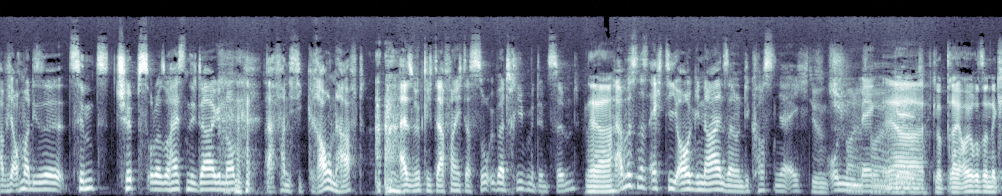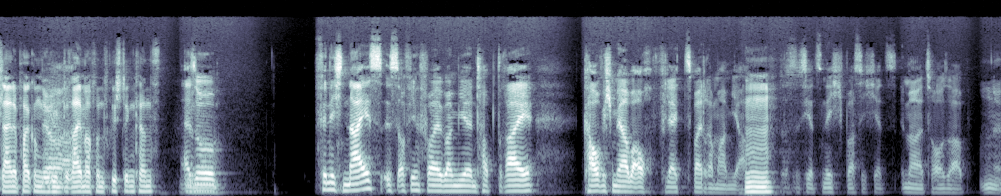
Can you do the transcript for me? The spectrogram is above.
Habe ich auch mal diese Zimtchips oder so heißen die da genommen. da fand ich die grauenhaft. Also wirklich, da fand ich das so übertrieben mit dem Zimt. Ja. Da müssen das echt die Originalen sein und die kosten ja echt Die sind Unmengen schweineteuer. Ja, Geld. ich glaube drei Euro so eine kleine Packung, wo Ja. du dreimal von frühstücken kannst. Also finde ich nice, ist auf jeden Fall bei mir in Top 3. kaufe ich mir aber auch vielleicht zwei, dreimal im Jahr. Mhm. Das ist jetzt nicht, was ich jetzt immer zu Hause habe. Nee.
